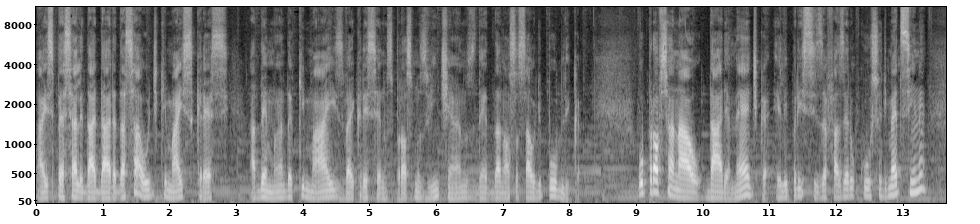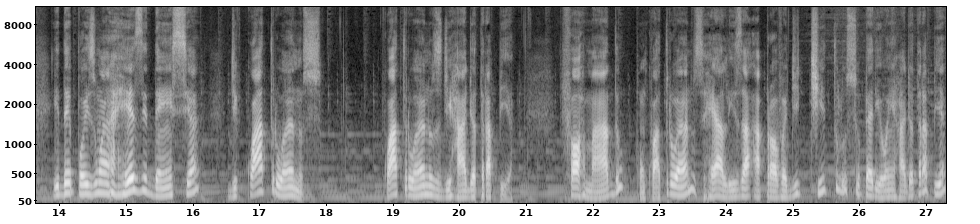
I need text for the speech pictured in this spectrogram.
a especialidade da área da saúde que mais cresce, a demanda que mais vai crescer nos próximos 20 anos dentro da nossa saúde pública. O profissional da área médica, ele precisa fazer o curso de medicina e depois uma residência de quatro anos. Quatro anos de radioterapia formado com quatro anos, realiza a prova de título superior em radioterapia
